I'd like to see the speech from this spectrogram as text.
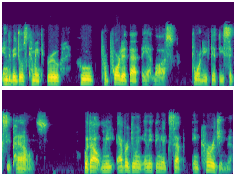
individuals coming through who purported that they had lost 40, 50, 60 pounds without me ever doing anything except encouraging them.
